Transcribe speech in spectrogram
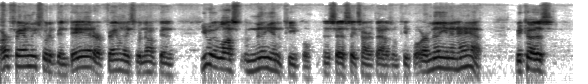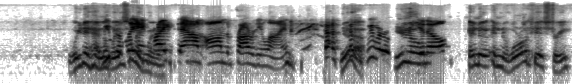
our families would have been dead. Our families would not have been. You would have lost a million people instead of six hundred thousand people, or a million and a half, because we didn't have no we were laying right down on the poverty line. yeah, we were. You know, you know, in the in the world history,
